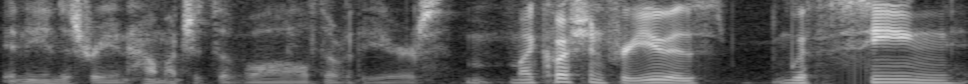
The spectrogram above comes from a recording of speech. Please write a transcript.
in the industry and how much it's evolved over the years My question for you is with seeing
